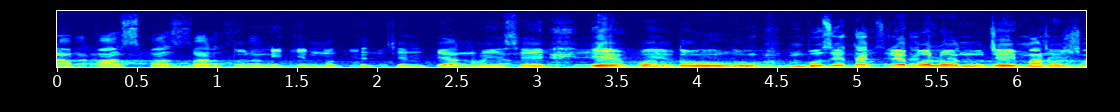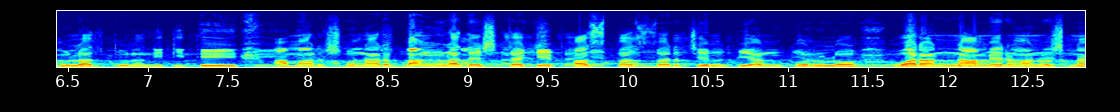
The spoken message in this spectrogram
না, পাঁচ, পাঁচবার দুর্নীতির মধ্যে চ্যাম্পিয়ন হয়েছে এ বন্ধু, বুঝে থাকলে বলুন যে মানুষগুলা দুর্নীতিতে আমার সোনার বাংলাদেশটাকে পাঁচ, পাঁচবার চ্যাম্পিয়ন করল। ওরা নামের মানুষ না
